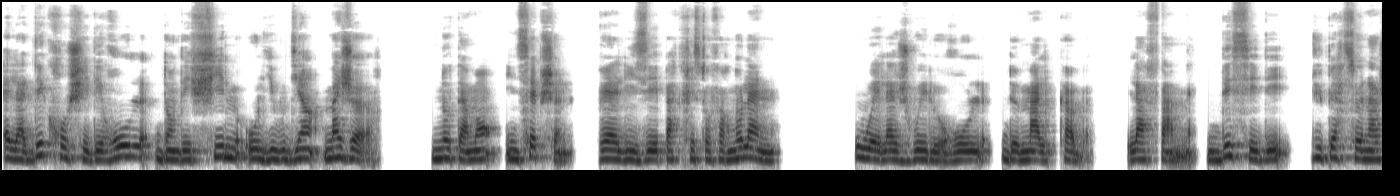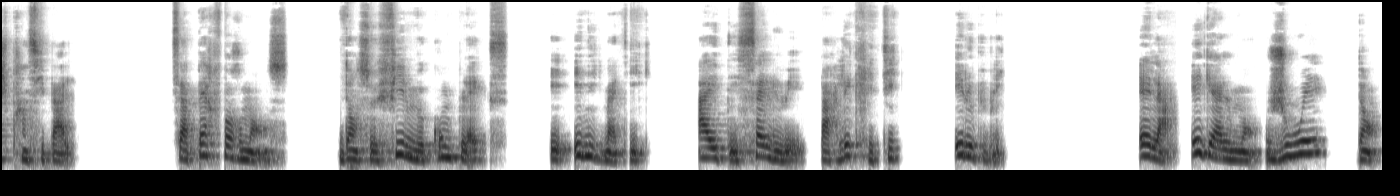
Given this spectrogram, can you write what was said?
elle a décroché des rôles dans des films hollywoodiens majeurs, notamment Inception, réalisé par Christopher Nolan, où elle a joué le rôle de Malcolm, la femme décédée du personnage principal. Sa performance dans ce film complexe et énigmatique a été saluée par les critiques et le public. Elle a également joué dans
